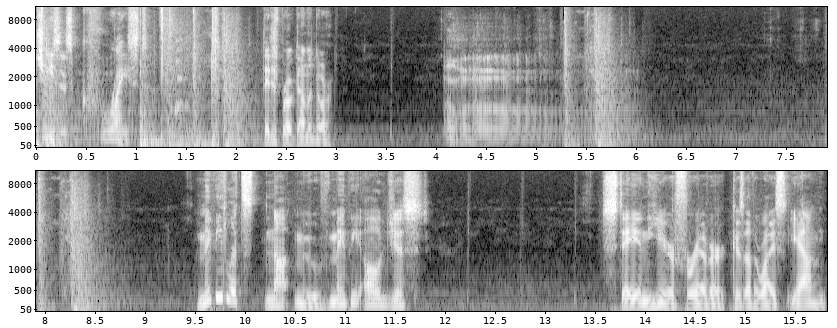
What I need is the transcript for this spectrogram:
Jesus Christ. They just broke down the door. Maybe let's not move. Maybe I'll just stay in here forever, because otherwise, yeah, I'm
